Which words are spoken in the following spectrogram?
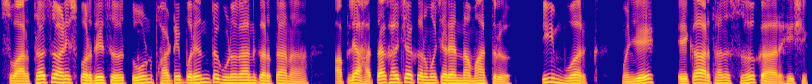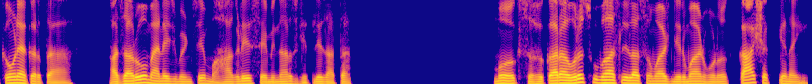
स्वार्थाचं आणि स्पर्धेचं तोंड फाटेपर्यंत गुणगान करताना आपल्या हाताखालच्या कर्मचाऱ्यांना मात्र टीमवर्क म्हणजे एका अर्थानं सहकार हे शिकवण्याकरता हजारो मॅनेजमेंटचे महागडे सेमिनार्स घेतले जातात. मग सहकारावरच उभा असलेला समाज निर्माण होणं का शक्य नाही?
